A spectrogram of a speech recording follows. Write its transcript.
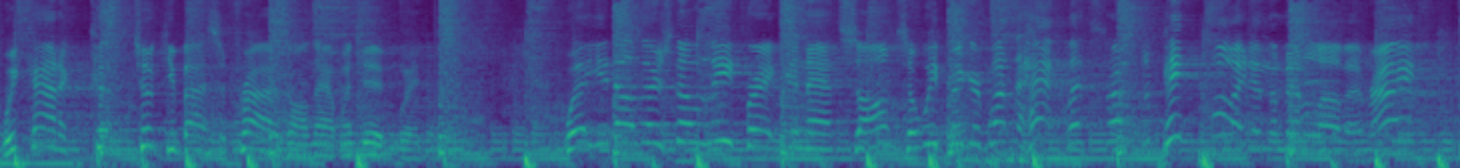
We kind of took you by surprise on that one, didn't we? Well, you know, there's no lead break in that song, so we figured, what the heck, let's throw some Pink Floyd in the middle of it, right?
